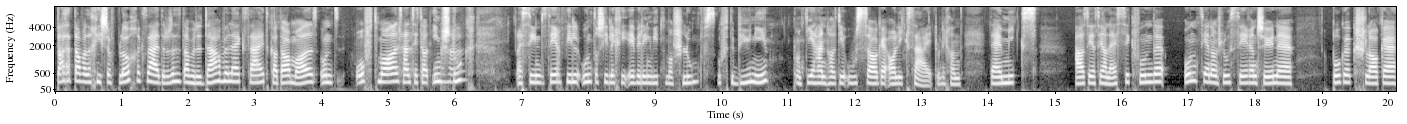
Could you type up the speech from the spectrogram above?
das hat aber der Christoph Blocher gesagt oder das hat aber der Derbele gesagt, gerade damals. Und oftmals haben sie jetzt halt im Stück, es sind sehr viele unterschiedliche Evelyn Wittmer-Schlumpfs auf der Bühne und die haben halt die Aussagen alle gesagt. Und ich habe diesen Mix auch sehr, sehr lässig gefunden. Und sie haben am Schluss sehr einen schönen Bogen geschlagen,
